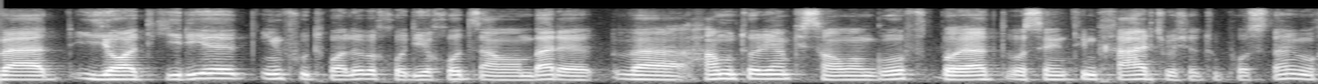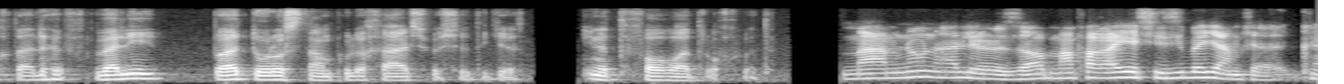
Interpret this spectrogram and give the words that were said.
و یادگیری این فوتباله به خودی خود زمان بره و همونطوری هم که سامان گفت باید واسه این تیم خرج بشه تو پستای مختلف. ولی باید درستم پول خرج بشه دیگه. این اتفاق باید رخ بده. ممنون علی رضا من فقط یه چیزی بگم که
